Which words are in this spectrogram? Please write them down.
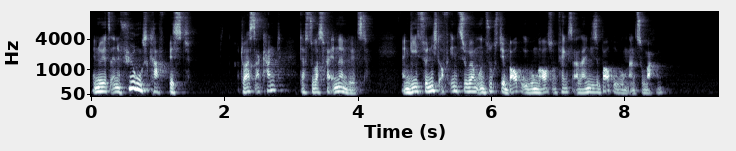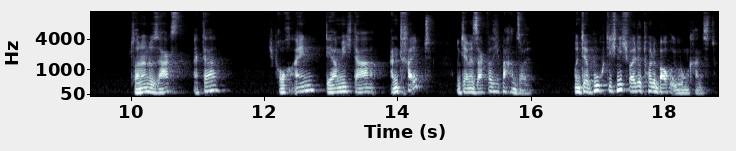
Wenn du jetzt eine Führungskraft bist, du hast erkannt, dass du was verändern willst, dann gehst du nicht auf Instagram und suchst dir Bauchübungen raus und fängst allein diese Bauchübungen an zu machen. Sondern du sagst, Alter, ich brauche einen, der mich da antreibt und der mir sagt, was ich machen soll. Und der bucht dich nicht, weil du tolle Bauchübungen kannst.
